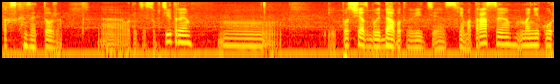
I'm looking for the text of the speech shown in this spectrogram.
так сказать, тоже вот эти субтитры. Сейчас будет, да, вот вы видите схема трассы маникур.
